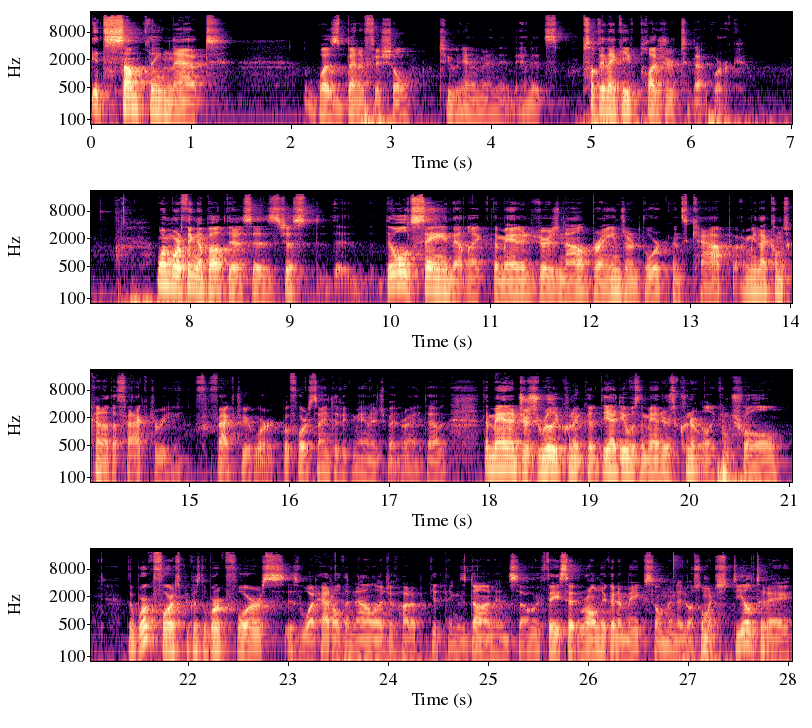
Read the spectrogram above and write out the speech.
it's something that was beneficial to him, and, and it's something that gave pleasure to that work. One more thing about this is just the, the old saying that like the manager's not brains or the workman's cap. I mean that comes kind of the factory factory work before scientific management, right? That the managers really couldn't. The idea was the managers couldn't really control the workforce because the workforce is what had all the knowledge of how to get things done. And so if they said we're only going to make so many so much steel today,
